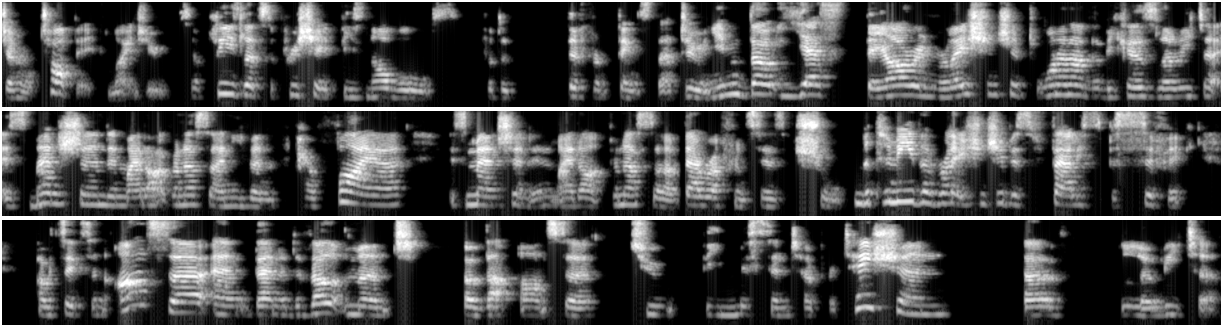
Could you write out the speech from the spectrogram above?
general topic, mind you. So please let's appreciate these novels for the different things they're doing. Even though, yes, they are in relationship to one another because Lolita is mentioned in My Dark Vanessa and even Pale Fire is mentioned in My Dark Vanessa. Their references, sure. But to me, the relationship is fairly specific. I would say it's an answer and then a development of that answer to the misinterpretation of Lolita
